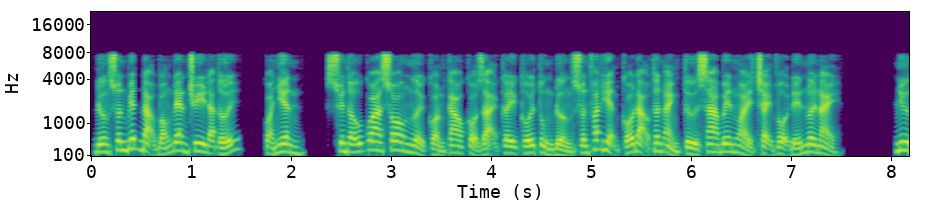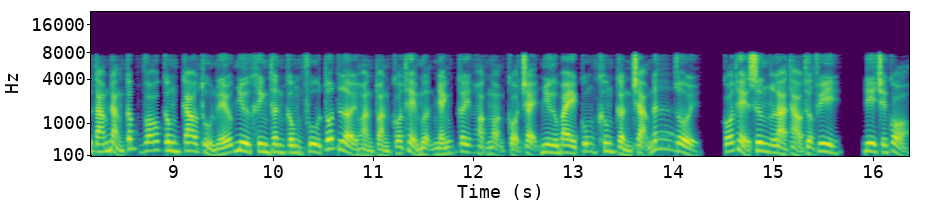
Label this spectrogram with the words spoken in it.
Đường Xuân biết đạo bóng đen truy đã tới, quả nhiên, xuyên thấu qua so người còn cao cỏ dại cây cối tùng Đường Xuân phát hiện có đạo thân ảnh từ xa bên ngoài chạy vội đến nơi này. như tám đẳng cấp võ công cao thủ nếu như khinh thân công phu tốt lời hoàn toàn có thể mượn nhánh cây hoặc ngọn cỏ chạy như bay cũng không cần chạm đất rồi, có thể xưng là thảo thượng phi, đi trên cỏ,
